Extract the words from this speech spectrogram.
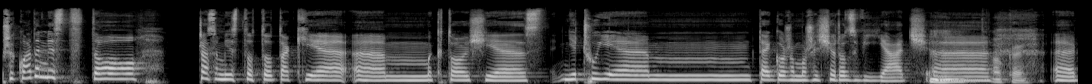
Przykładem jest to Czasem jest to, to takie, um, ktoś jest, nie czuje tego, że może się rozwijać. Mm, okay. e,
